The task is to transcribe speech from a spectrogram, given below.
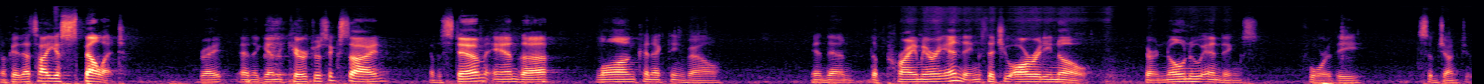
okay, that's how you spell it, right? And again, the characteristic sign, of the stem and the long connecting vowel and then the primary endings that you already know. There are no new endings for the subjunctive.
